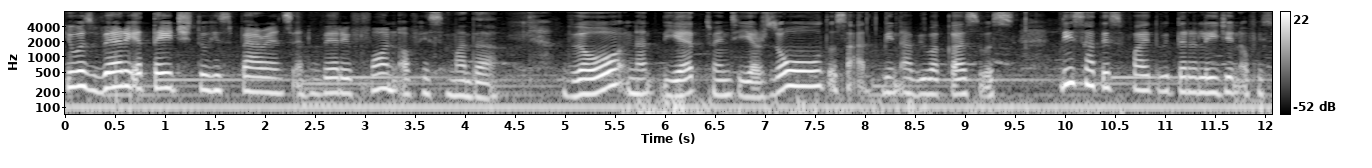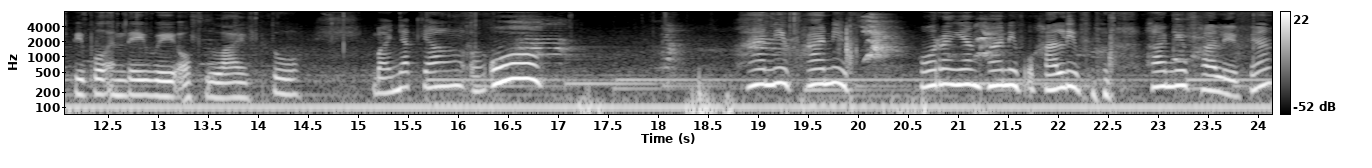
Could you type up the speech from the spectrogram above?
He was very attached to his parents and very fond of his mother. Though not yet 20 years old, Sa'ad bin Abi Waqqas was dissatisfied with the religion of his people and their way of life tuh banyak yang uh, oh Hanif Hanif orang yang Hanif oh Halif Hanif Halif ya.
